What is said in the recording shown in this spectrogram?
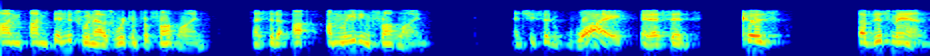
I'm I'm." And this is when I was working for Frontline. I said, I, "I'm leaving Frontline," and she said, "Why?" And I said, "Because of this man.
